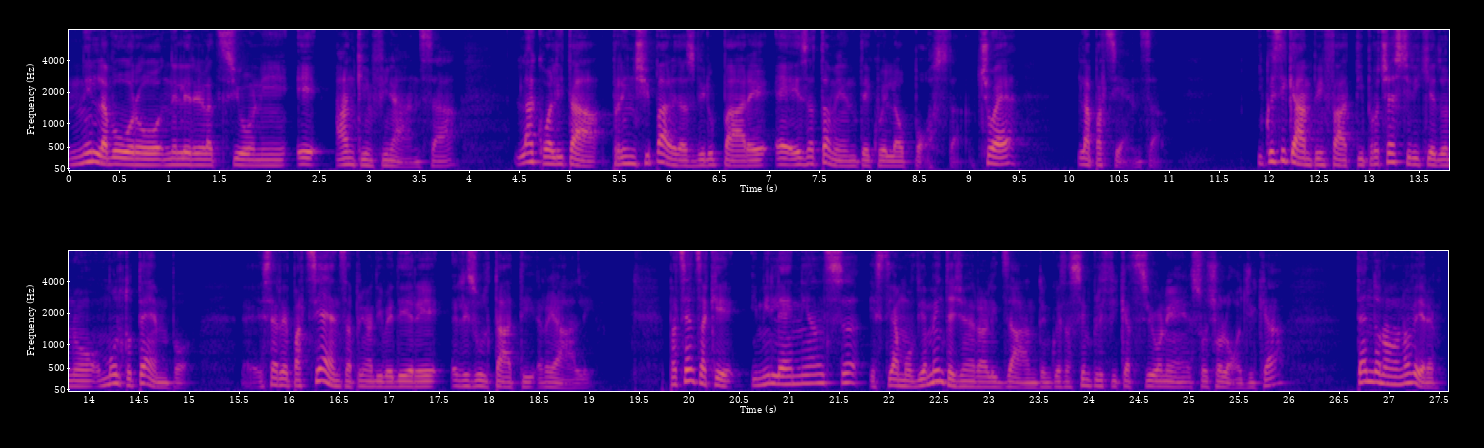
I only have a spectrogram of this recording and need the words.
nel lavoro, nelle relazioni e anche in finanza, la qualità principale da sviluppare è esattamente quella opposta, cioè la pazienza. In questi campi, infatti, i processi richiedono molto tempo, eh, serve pazienza prima di vedere risultati reali. Pazienza che i millennials, e stiamo ovviamente generalizzando in questa semplificazione sociologica, tendono a non avere,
